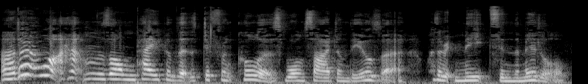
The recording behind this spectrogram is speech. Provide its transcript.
And I don't know what happens on paper that's different colours, one side and the other, whether it meets in the middle,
